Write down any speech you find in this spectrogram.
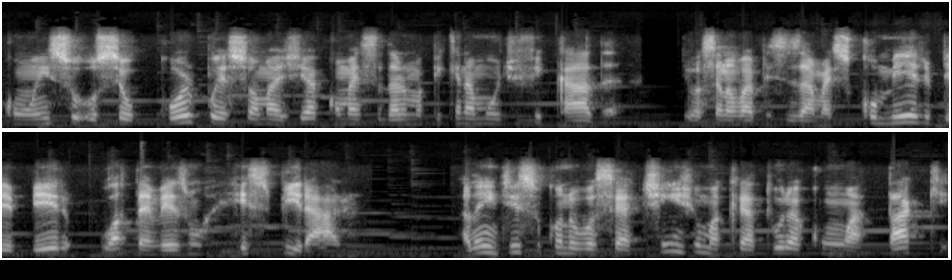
Com isso, o seu corpo e a sua magia começam a dar uma pequena modificada. E você não vai precisar mais comer, beber ou até mesmo respirar. Além disso, quando você atinge uma criatura com um ataque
